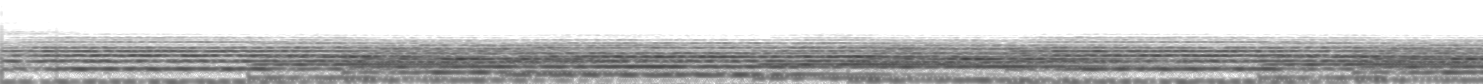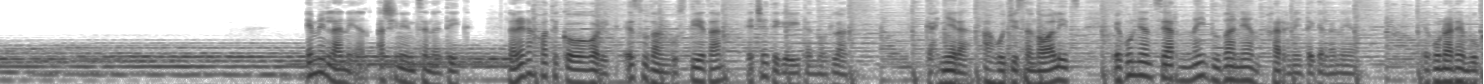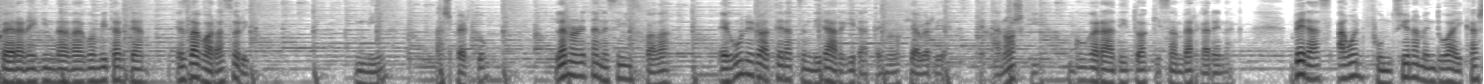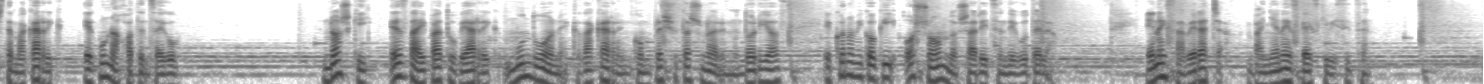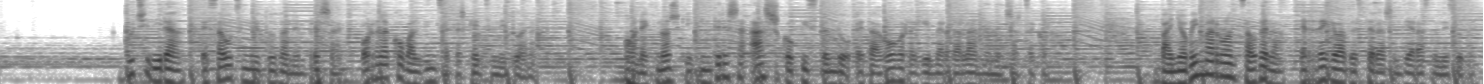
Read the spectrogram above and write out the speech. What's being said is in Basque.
Hemen lanean hasi nintzenetik, lanera joateko gogorik ez dudan guztietan etxetik egiten dut lan. Gainera, hau gutxi izango balitz, egunean zehar nahi dudanean jarri naiteke lanean. Egunaren bukaeran eginda dagoen bitartean, ez dago arazorik. Ni, aspertu, lan honetan ezinezkoa da. Egunero ateratzen dira argira teknologia berriak, eta noski, gu gara adituak izan behar garenak. Beraz, hauen funtzionamendua ikasten bakarrik eguna joaten zaigu. Noski, ez da aipatu beharrik mundu honek dakarren konplexutasunaren ondorioz, ekonomikoki oso ondo saritzen digutela. Enaiz aberatsa, baina naiz gaizki bizitzen. Gutxi dira ezagutzen ditudan enpresak horrelako baldintzak eskaintzen dituenak. Honek noski interesa asko pizten du eta gogor egin behar da lan hemen sartzeko. Baina behin barruan zaudela errege bat bestela sentiarazten dizute.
